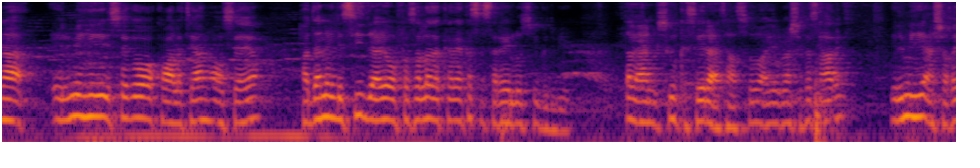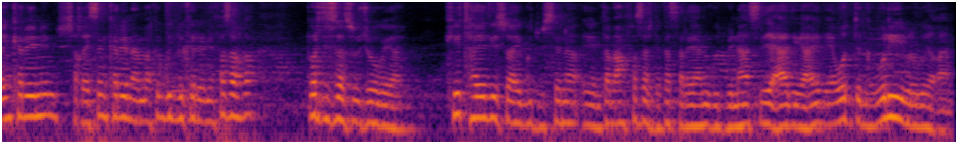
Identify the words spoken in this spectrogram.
inaa ilmihii isagoo quality ahaan hooseeya haddana la sii daayo oo fasalada kale ka sii sareeya loo sii gudbiyo. Dabcan iskuulka seylac taaso ayuu meesha ka saaray. Ilmihii aan shaqayn karaynin shaqaysan karayn ama ka gudbi karaynin fasalka bartiisaasuu joogayaa. Kii tayadiisu ay gudbisana dabcan fasalka ka sareeyaan gudbinaa sidii caadiga ahayd ee wadanka weligiiba lagu yaqaan.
